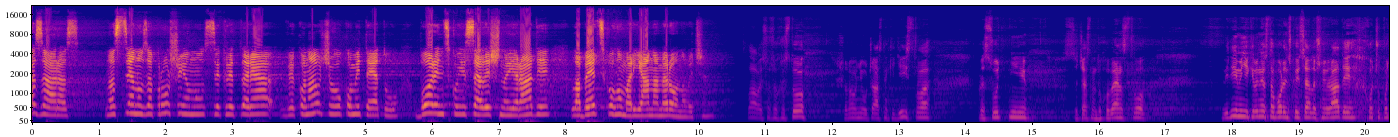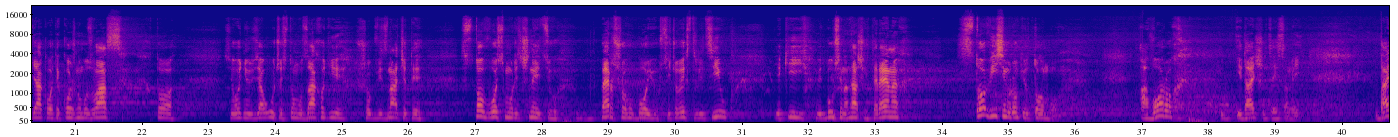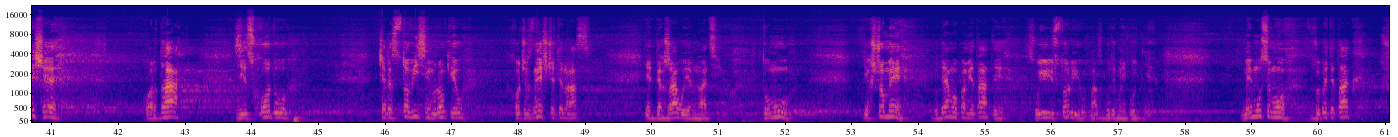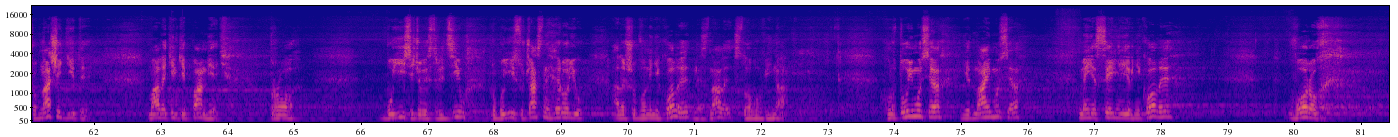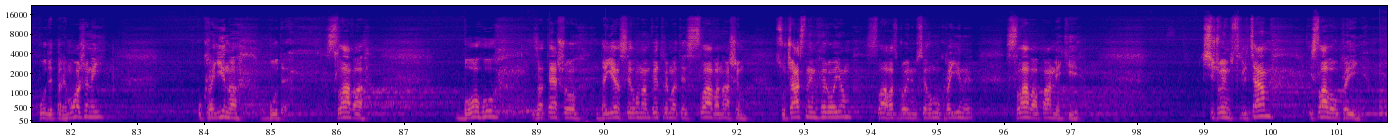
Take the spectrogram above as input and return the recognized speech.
А зараз на сцену запрошуємо секретаря виконавчого комітету Боринської селищної ради Лабецького Мар'яна Мироновича. Слава Ісусу Христу! Шановні учасники дійства, присутні, сучасне духовенство. Від імені керівництва Боринської селищної ради хочу подякувати кожному з вас, хто сьогодні взяв участь в тому заході, щоб відзначити 108-му річницю першого бою січових стрільців, який відбувся на наших теренах 108 років тому. А ворог і далі цей самий. Далі Орда зі Сходу через 108 років хоче знищити нас як державу, як націю. Тому, якщо ми будемо пам'ятати свою історію, в нас буде майбутнє. Ми мусимо зробити так, щоб наші діти мали тільки пам'ять про бої січових стрільців, про бої сучасних героїв, але щоб вони ніколи не знали слово війна. Гуртуймося, єднаймося, ми є сильні, як ніколи. Ворог буде переможений, Україна буде. Слава Богу за те, що дає силу нам витримати. Слава нашим сучасним героям, слава Збройним силам України, слава пам'яті січовим стрільцям і слава Україні!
